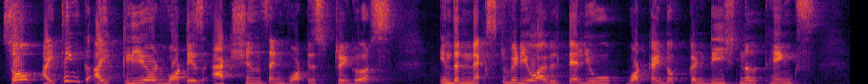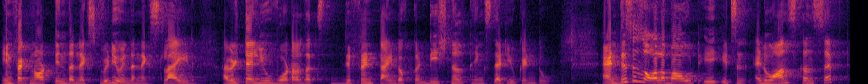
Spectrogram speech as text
So I think I cleared what is actions and what is triggers. In the next video, I will tell you what kind of conditional things, in fact, not in the next video, in the next slide, I will tell you what are the different kind of conditional things that you can do. And this is all about, it's an advanced concept.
